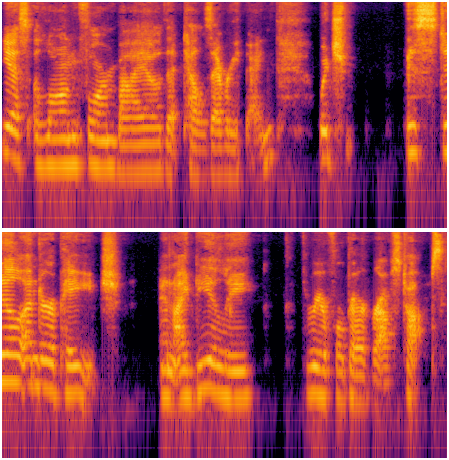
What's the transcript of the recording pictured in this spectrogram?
yes, a long form bio that tells everything, which is still under a page and ideally three or four paragraphs tops.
